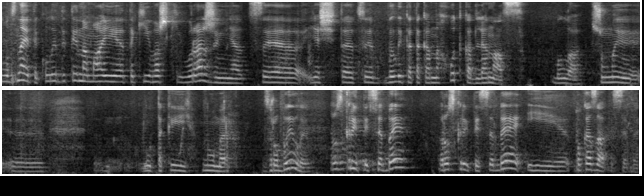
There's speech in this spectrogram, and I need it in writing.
Ну, от знаєте, коли дитина має такі важкі ураження, це я вважаю, це велика така находка для нас була, що ми е, ну, такий номер зробили. Розкрити себе, розкрити себе і показати себе.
